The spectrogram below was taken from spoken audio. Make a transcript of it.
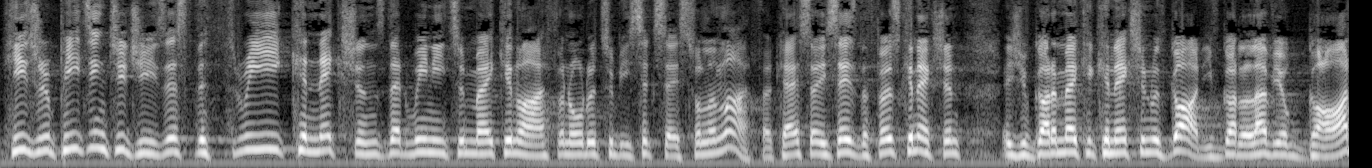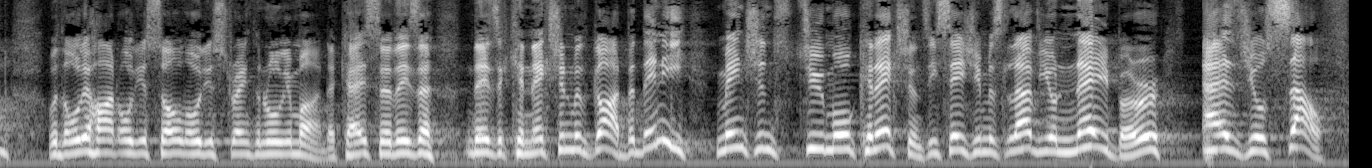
he's repeating to Jesus the three connections that we need to make in life in order to be successful in life. Okay, so he says the first connection is you've got to make a connection with God. You've got to love your God with all your heart, all your soul, all your strength, and all your mind. Okay, so there's a, there's a connection with God. But then he mentions two more connections. He says you must love your neighbor as yourself.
